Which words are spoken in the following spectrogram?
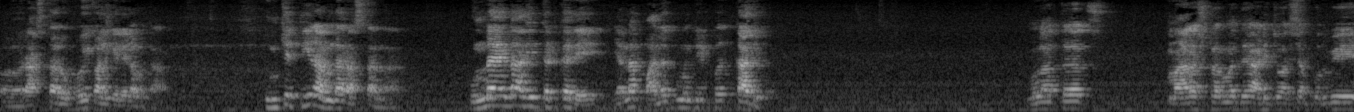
रास्ता रोकोही काल केलेला होता. तुमचे तीन आमदार असताना पुन्हा एकदा आदित्य तटकरे यांना पालकमंत्री पद का दिलं मुळातच महाराष्ट्रामध्ये अडीच वर्षापूर्वी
